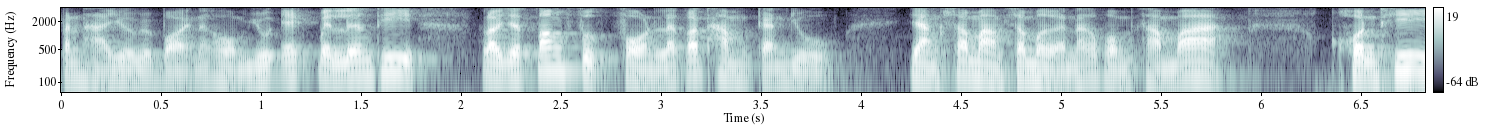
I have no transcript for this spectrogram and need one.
ปัญหาอยู่บ่อยๆนะครับผม UX เป็นเรื่องที่เราจะต้องฝึกฝนแล้วก็ทำกันอยู่อย่างสม่ำเสมอนะครับผมถามว่าคนที่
